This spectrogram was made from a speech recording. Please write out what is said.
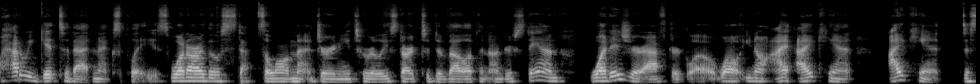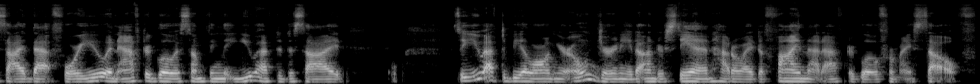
how do we get to that next place? What are those steps along that journey to really start to develop and understand what is your afterglow? Well, you know, I I can't I can't decide that for you. And afterglow is something that you have to decide. So you have to be along your own journey to understand how do I define that afterglow for myself,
